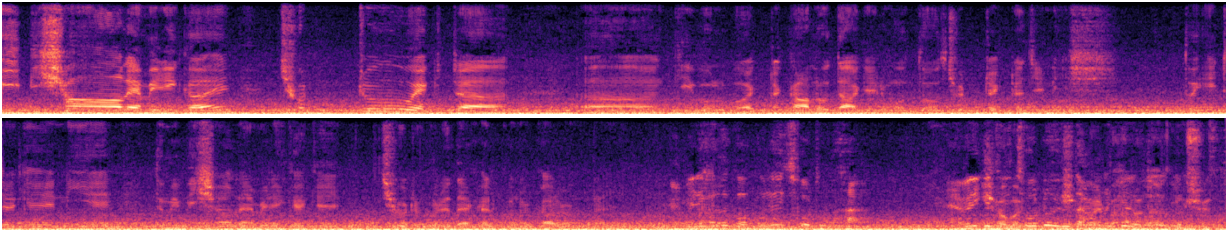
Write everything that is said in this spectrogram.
এই বিশাল আমেরিকায় ছোট্ট একটা কি বলব, একটা কালো দাগের মতো ছোট্ট একটা জিনিস তো এটাকে নিয়ে তুমি বিশাল আমেরিকাকে ছোট করে দেখার কোনো কারণ নাই আমেরিকা তো কখনোই ছোট না আমেরিকা যদি সবাই ছোট হয়ে যেত সবাই আমরা ভালো কীরকম থাকুন সুস্থ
